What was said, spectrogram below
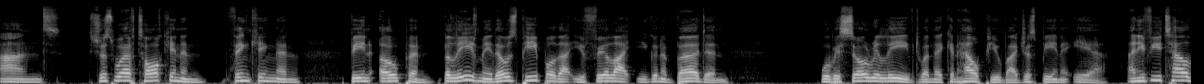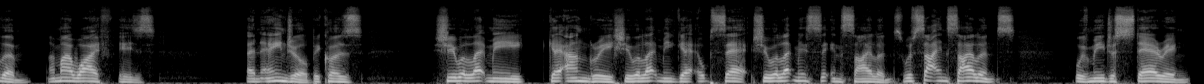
and it's just worth talking and thinking and being open. Believe me, those people that you feel like you're going to burden, will be so relieved when they can help you by just being an ear. And if you tell them, and my wife is an angel because she will let me get angry, she will let me get upset, she will let me sit in silence. We've sat in silence with me just staring,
